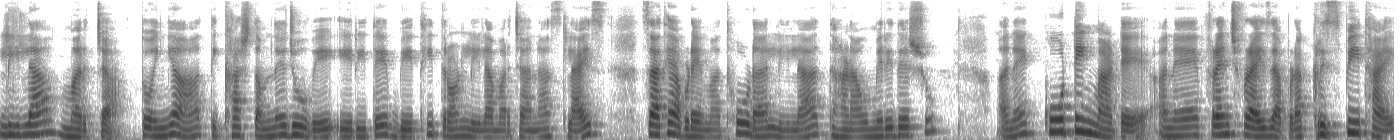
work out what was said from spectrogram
લીલા મરચાં. તો અહીંયા તીખાશ તમને જોવે એ રીતે બેથી ત્રણ લીલા મરચાંના સ્લાઇસ સાથે આપણે એમાં થોડા લીલા ધાણા ઉમેરી દઈશું અને કોટિંગ માટે અને ફ્રેન્ચ ફ્રાઈઝ આપણા ક્રિસ્પી થાય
